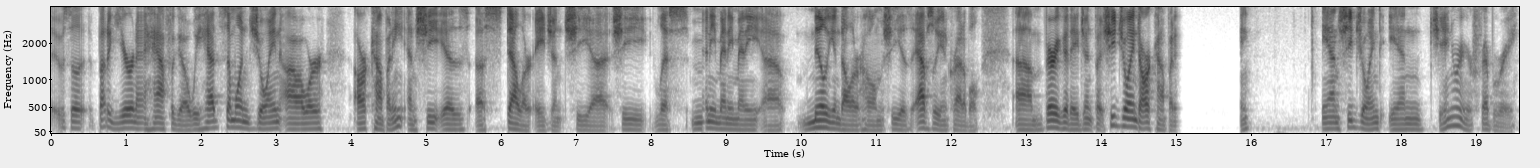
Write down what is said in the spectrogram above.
it was a, about a year and a half ago we had someone join our our company, and she is a stellar agent. She uh, she lists many many many uh, million dollar homes. She is absolutely incredible. Um, very good agent, but she joined our company. And she joined in January or February.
